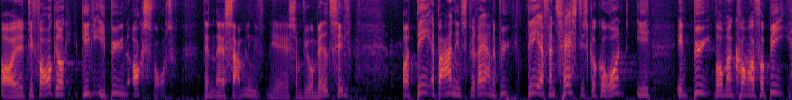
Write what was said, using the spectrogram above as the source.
Og øh, det foregik i byen Oxford, den øh, samling, øh, som vi var med til. Og det er bare en inspirerende by. Det er fantastisk at gå rundt i en by, hvor man kommer forbi.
